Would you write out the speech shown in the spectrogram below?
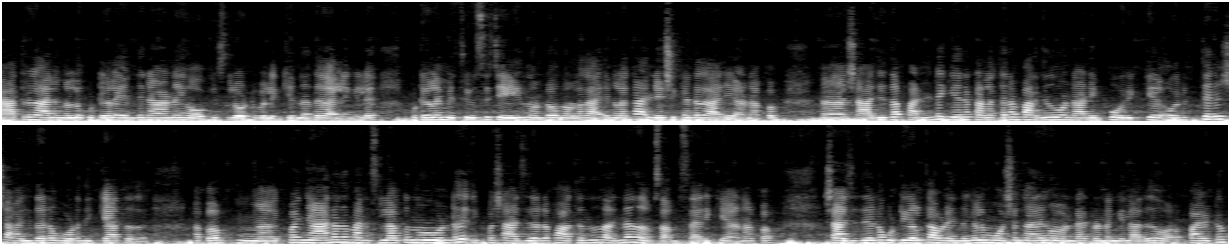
രാത്രി കാലങ്ങളിൽ കുട്ടികളെ എന്തിനാണ് ഓഫീസിലോട്ട് വിളിക്കുന്നത്? അല്ലെങ്കിൽ കുട്ടികളെ മിസ്യൂസ് ചെയ്യുന്നുണ്ടോ എന്നുള്ള കാര്യങ്ങളൊക്കെ അന്വേഷിക്കേണ്ട കാര്യമാണ്. അപ്പം ഷാജിദ പണ്ട് ഇങ്ങനെ കള്ളത്തരം പറഞ്ഞതുകൊണ്ടാണ് ഇപ്പോൾ ഒരിക്കൽ ഒരുത്തരും ഷാജിദയുടെ കൂടെ നിൽക്കാത്തത്. അപ്പം ഇപ്പം ഞാനത് മനസ്സിലാക്കുന്നതുകൊണ്ട് ഇപ്പോൾ ഷാജിദയുടെ ഭാഗത്തു നിന്ന് തന്നെ സംസാരിക്കുകയാണ്. അപ്പം ഷാജിദയുടെ കുട്ടികൾക്ക് അവിടെ എന്തെങ്കിലും മോശം കാര്യങ്ങൾ ഉണ്ടായിട്ടുണ്ടെങ്കിൽ അത് ഉറപ്പായിട്ടും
